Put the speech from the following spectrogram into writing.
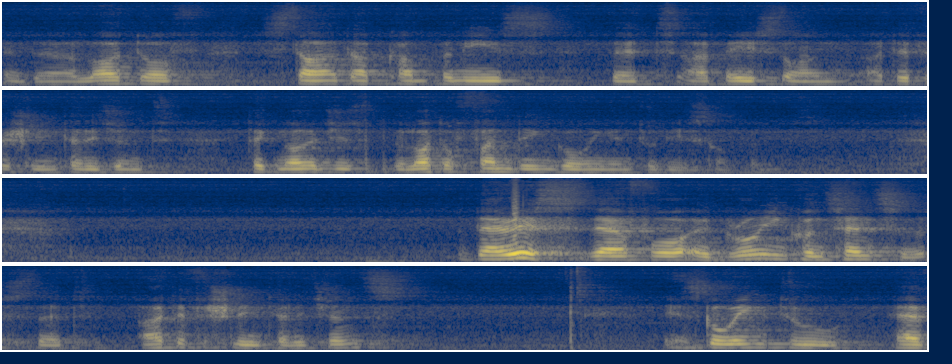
And there are a lot of startup companies that are based on artificially intelligent technologies with a lot of funding going into these companies. There is, therefore, a growing consensus that artificial intelligence is going to have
